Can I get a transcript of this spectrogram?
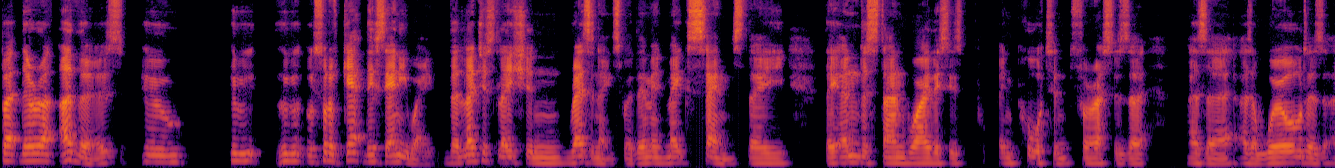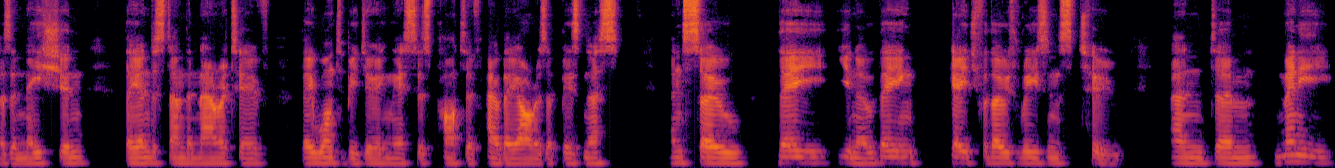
but there are others who who who sort of get this anyway. The legislation resonates with them. It makes sense. They they understand why this is important for us as a as a as a world, as as a nation. They understand the narrative. They want to be doing this as part of how they are as a business, and so they you know they engage for those reasons too. And um, many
